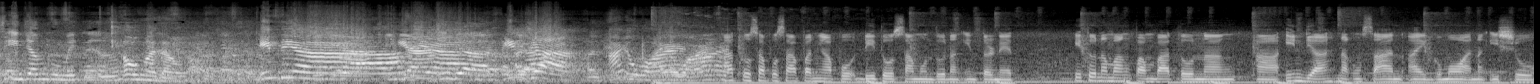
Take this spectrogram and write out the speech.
Si India ang roommate niya, no? Oo nga daw. India! India! India! India! Ay, award! At usap-usapan nga po dito sa mundo ng internet, ito namang pambato ng ah, India na kung saan ay gumawa ng issue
